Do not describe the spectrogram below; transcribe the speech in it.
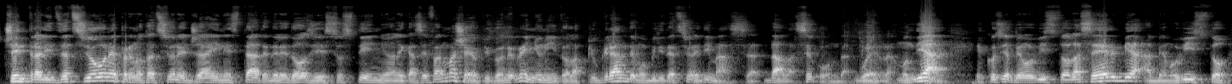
centralizzazione, prenotazione già in estate delle dosi e sostegno alle case farmaceutiche nel Regno Unito, la più grande mobilitazione di massa dalla seconda guerra mondiale. E così abbiamo visto la Serbia, abbiamo visto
